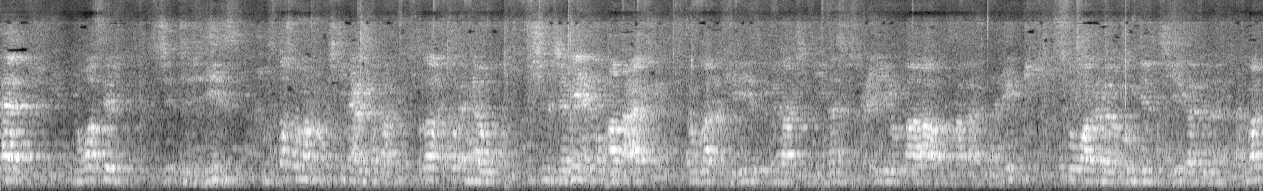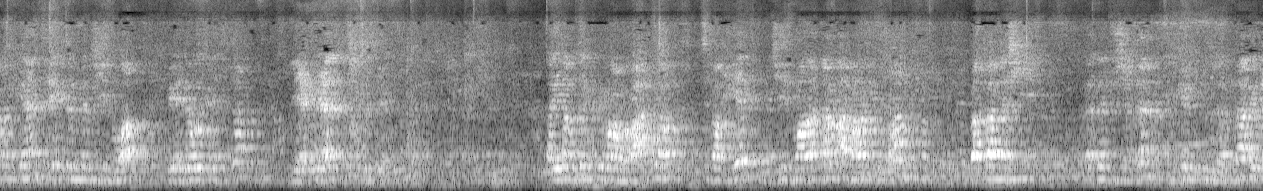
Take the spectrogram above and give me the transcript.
هذا نواصل تجهيز 15 مرفق اجتماعي ثقافي لاحظوا انه يشمل جميع المقاطعات مقاطعه الجيز مقاطعه المدينة السبعيه والقرار ومقاطعه المحيط صور لكم ديال التجهيز المرة كانت تم تجهيزها بادوات حديثه لاعاده التخصص أيضا تم ابرام معركه اتفاقيات تجهيز أربع مراكز أخرى بقى ماشي لا تشغل يمكن العاجل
